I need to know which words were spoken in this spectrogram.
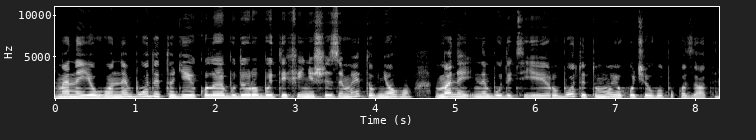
У мене його не буде. Тоді, коли я буду робити фініші зими, то в нього в мене не буде цієї роботи, тому я хочу його показати.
